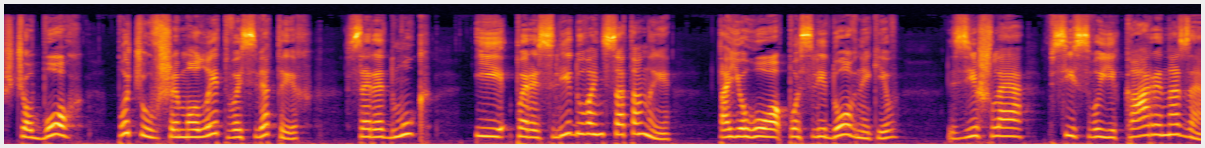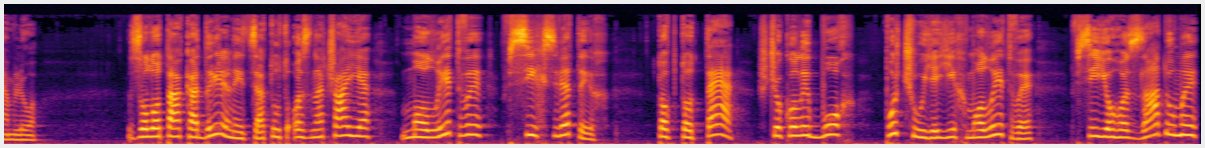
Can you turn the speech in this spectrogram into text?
що Бог, почувши молитви святих серед мук і переслідувань сатани та його послідовників, зійшле всі свої кари на землю. Золота кадильниця тут означає молитви всіх святих, тобто те, що коли Бог почує їх молитви, всі його задуми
